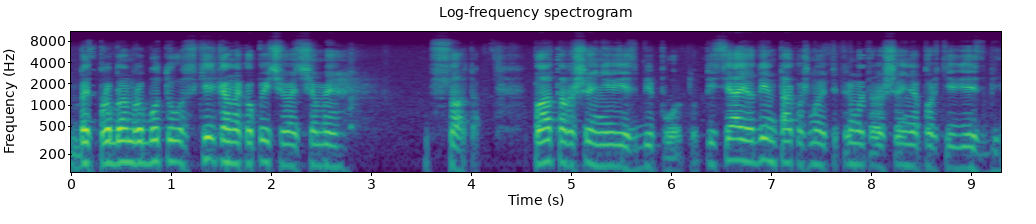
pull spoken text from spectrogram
без проблем роботу з кілька накопичувачами SATA. Плата розширення USB порту. PCI 1 також може підтримувати розширення портів USB.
